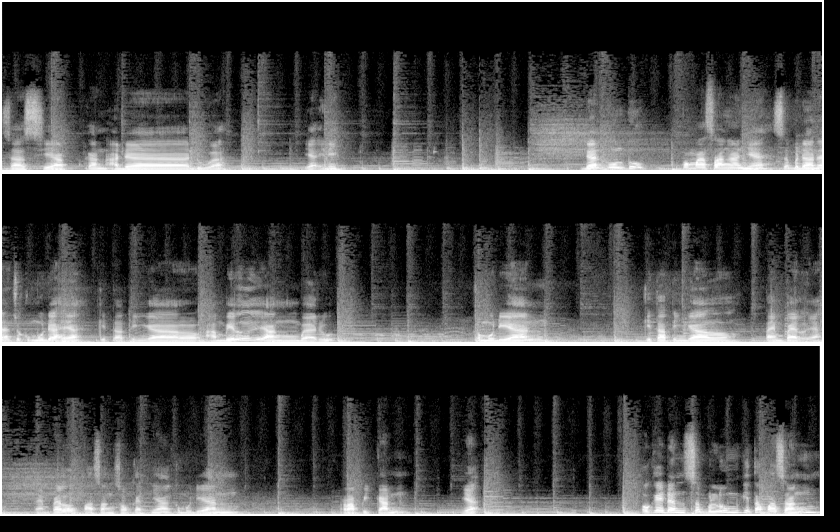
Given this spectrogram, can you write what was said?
saya siapkan ada dua ya ini. Dan untuk pemasangannya sebenarnya cukup mudah ya kita tinggal ambil yang baru. Kemudian kita tinggal tempel ya tempel pasang soketnya kemudian rapikan ya. Oke dan sebelum kita pasang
